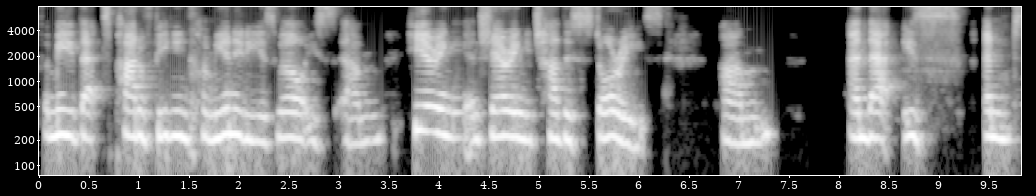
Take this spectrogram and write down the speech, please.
for me that's part of being in community as well is um, hearing and sharing each other's stories. Um, and that is and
